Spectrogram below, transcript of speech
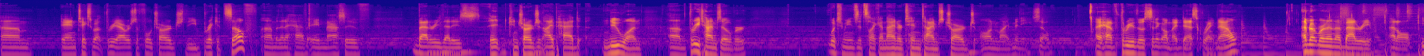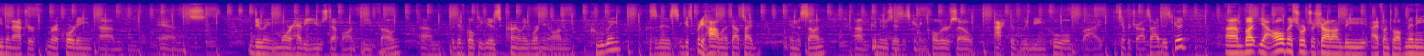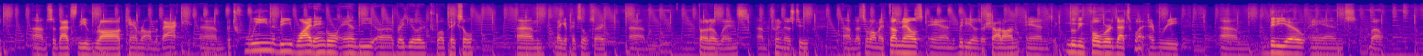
um, and takes about three hours to full charge the brick itself. Um, and then I have a massive battery that is it can charge an iPad new one um, three times over, which means it's like a nine or ten times charge on my mini. So I have three of those sitting on my desk right now. I'm not running out of battery at all, even after recording um, and doing more heavy use stuff on the phone. Um, the difficulty is currently working on cooling because it is it gets pretty hot when it's outside in the sun. Um, good news is it's getting colder, so actively being cooled by the temperature outside is good. Um, but yeah, all of my shorts are shot on the iPhone 12 mini. Um, so that's the raw camera on the back. Um, between the wide angle and the uh, regular 12 pixel, um, megapixel, sorry, um, photo lens, um, between those two, that's what all my thumbnails and videos are shot on. And moving forward, that's what every video and, well,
